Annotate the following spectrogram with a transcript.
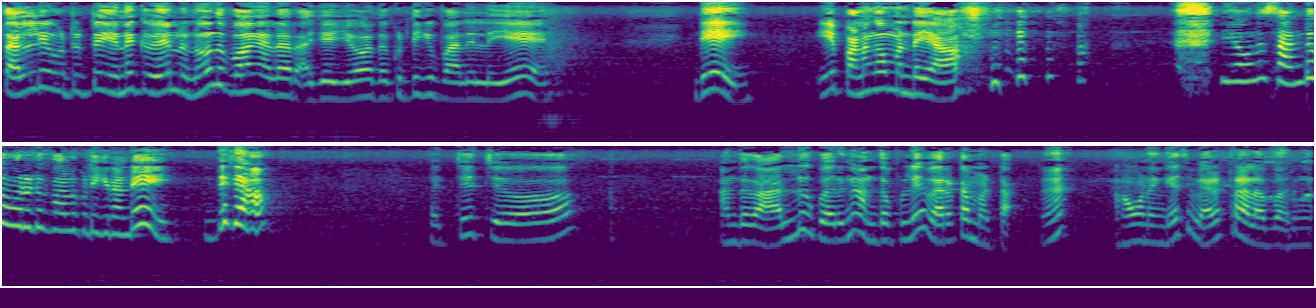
தள்ளி விட்டுட்டு எனக்கு வேணும். நோந்து போங்க எல்லாரும். ஐயோ அந்த குட்டிக்கு பால் இல்லையே. டேய் ஏ பணங்க மண்டையா? எவ்வளவு சண்டை போட்டுட்டு பால் குடிக்கிறான். டேய் இதுடா அச்சோ அந்த அல்லு பாருங்க அந்த பிள்ளைய விரட்ட மாட்டான் ஆ? அவனை எங்கேயாச்சும் விரட்டுறாளா பாருங்க.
